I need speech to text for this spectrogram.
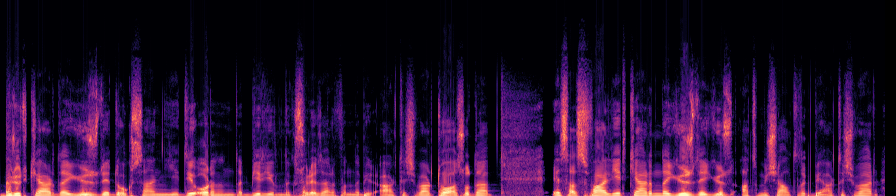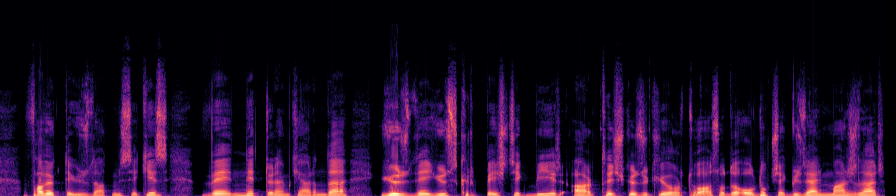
Brüt karda %97 oranında bir yıllık süre zarfında bir artış var. Toaso'da esas faaliyet karında %166'lık bir artış var. Favök'te %68 ve net dönem karında %145'lik bir artış gözüküyor. Toaso'da oldukça güzel marjlar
